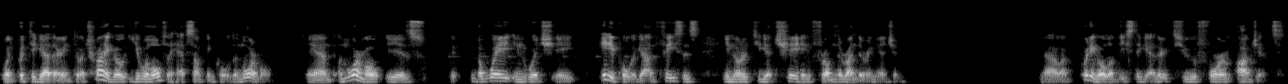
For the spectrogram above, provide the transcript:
When put together into a triangle, you will also have something called a normal. And a normal is the way in which a, any polygon faces in order to get shading from the rendering engine. Now I'm putting all of these together to form objects.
